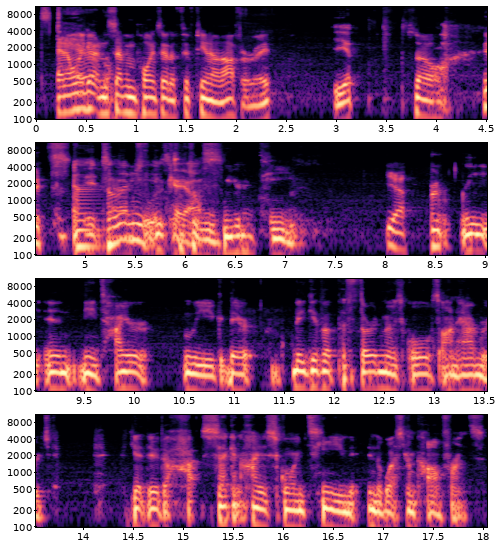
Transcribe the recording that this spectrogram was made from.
It's And only gotten seven points out of fifteen on offer, right? Yep. So it's It's LA absolute is such chaos. a weird team. Yeah. Currently, in the entire league, they are they give up the third most goals on average. Yet they're the hi- second highest scoring team in the Western Conference,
